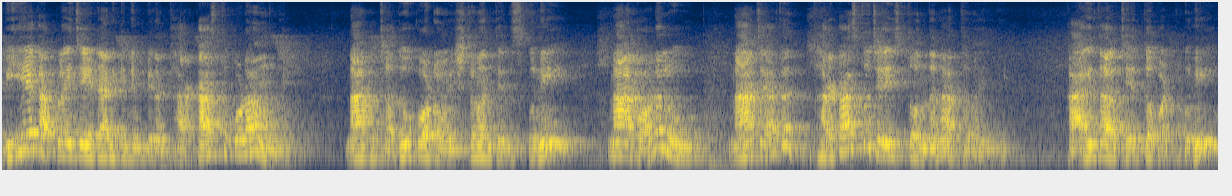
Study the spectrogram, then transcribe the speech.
బీఏకి అప్లై చేయడానికి నింపిన దరఖాస్తు కూడా ఉంది. నాకు చదువుకోవడం ఇష్టమని తెలుసుకుని నా కోడలు నా చేత దరఖాస్తు చేయిస్తోందని అర్థమైంది. కాగితాలు చేత్తో పట్టుకుని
